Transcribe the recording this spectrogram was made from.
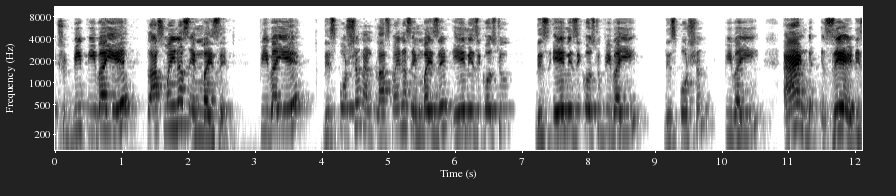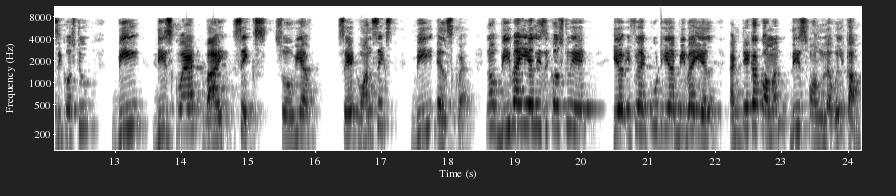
it should be P by A plus minus M by Z. P by A this portion and plus minus M by Z, AM is equals to this AM is equals to P by E, this portion P by E and Z is equals to B D squared by 6. So we have said 1 6th B L square. Now B by L is equals to A. Here if I put here B by L and take a common, this formula will come.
